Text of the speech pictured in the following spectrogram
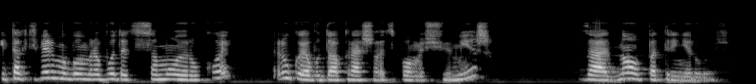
Итак, теперь мы будем работать с самой рукой. Руку я буду окрашивать с помощью меж. Заодно потренируюсь.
